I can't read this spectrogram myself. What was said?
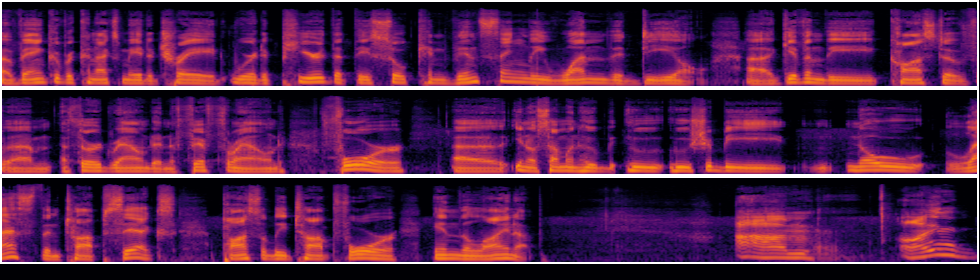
a Vancouver Canucks made a trade where it appeared that they so convincingly won the deal, uh, given the cost of um, a third round and a fifth round for. Uh, you know, someone who who who should be no less than top six, possibly top four in the lineup. Um, I'm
